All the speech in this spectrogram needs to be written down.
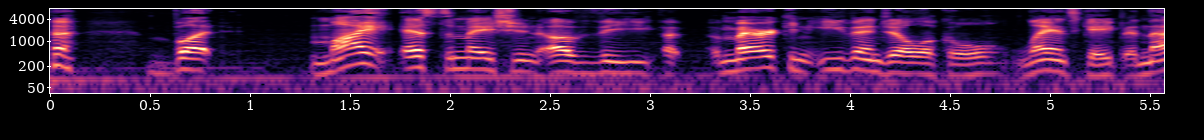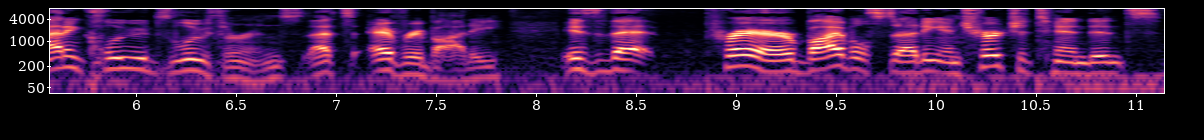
but my estimation of the uh, American evangelical landscape, and that includes Lutherans, that's everybody, is that prayer, Bible study, and church attendance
